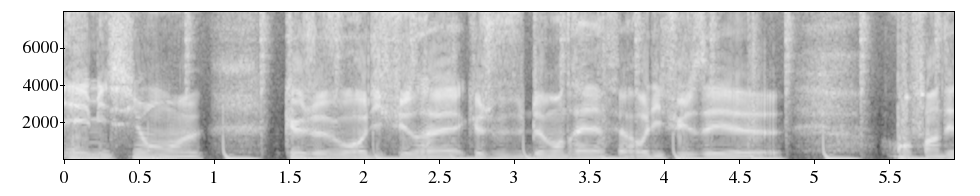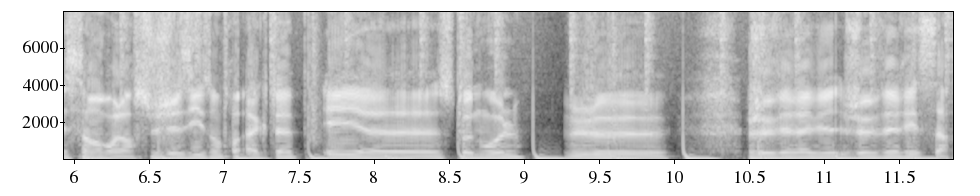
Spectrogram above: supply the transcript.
émission euh, que je vous rediffuserai, que je vous demanderai à faire rediffuser euh, en fin décembre. Alors j'hésite entre Act Up et euh, Stonewall. Je, je, verrai, je verrai ça.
